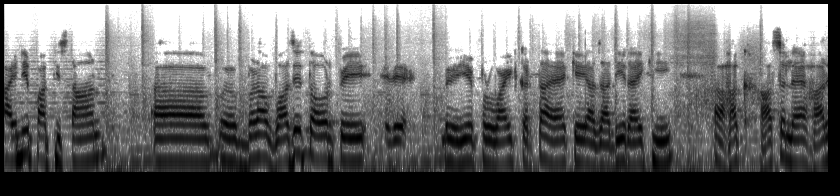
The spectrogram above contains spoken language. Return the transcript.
आइन पाकिस्तान बड़ा वाज तौर पे ये प्रोवाइड करता है कि आज़ादी राय की हक हासिल है हर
